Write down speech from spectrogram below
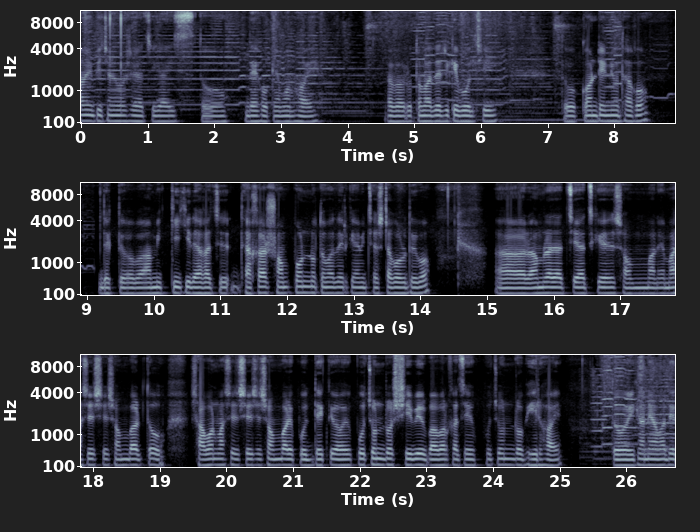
আমি পিছনে বসে আছি গাইস তো দেখো কেমন হয়। আবারও তোমাদেরকে বলছি তো কন্টিনিউ থাকো। দেখতে পাবো আমি কি কি দেখাচ্ছি, দেখার সম্পূর্ণ তোমাদেরকে আমি চেষ্টা করে দেব। আর আমরা যাচ্ছি আজকে সম মানে মাসের শেষ সোমবার তো, শ্রাবণ মাসের শেষে সোমবারে দেখতে পাবে প্রচণ্ড শিবের বাবার কাছে, প্রচণ্ড ভিড় হয়। তো এখানে আমাদের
